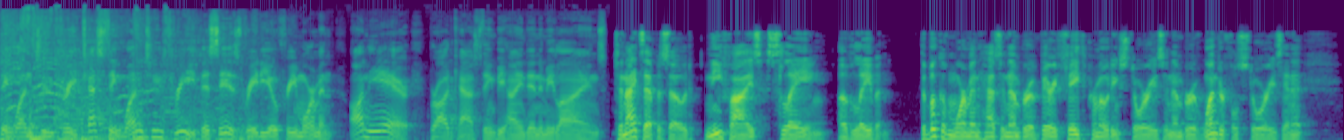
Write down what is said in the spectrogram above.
Testing one, two, three. Testing one, two, three. This is Radio Free Mormon on the air, broadcasting behind enemy lines. Tonight's episode Nephi's slaying of Laban. The Book of Mormon has a number of very faith promoting stories, a number of wonderful stories in it,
